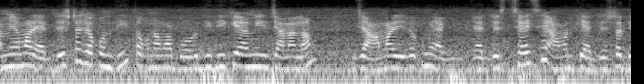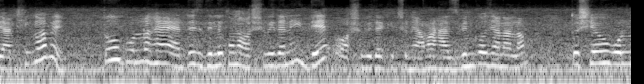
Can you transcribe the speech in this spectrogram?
আমি আমার অ্যাড্রেসটা যখন দিই, তখন আমার বড় দিদিকে আমি জানালাম যে, আমার এরকম অ্যাড্রেস চাইছে, আমার কি অ্যাড্রেসটা দেওয়া ঠিক হবে? তো বলল হ্যাঁ অ্যাড্রেস দিলে কোনো অসুবিধা নেই, দে, অসুবিধা কিছু নেই। আমার হাজবেন্ডকেও জানালাম। তো সেও বলল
